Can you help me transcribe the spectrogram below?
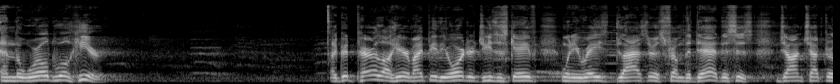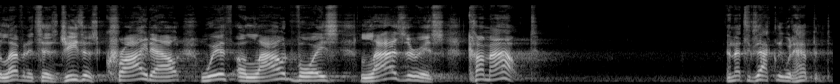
and the world will hear. A good parallel here might be the order Jesus gave when he raised Lazarus from the dead. This is John chapter 11. It says, Jesus cried out with a loud voice, Lazarus, come out. And that's exactly what happened.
